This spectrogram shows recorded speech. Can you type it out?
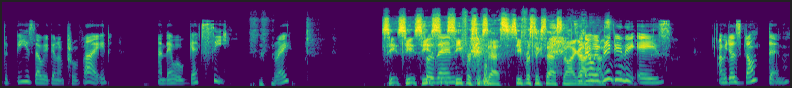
the B's that we're going to provide, and then we'll get C, right? C, C, C, so then, C for success. C for success. No, I so got then it. we bring in the A's and we just dump them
